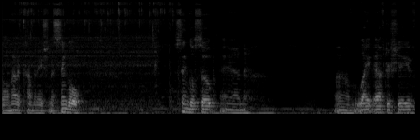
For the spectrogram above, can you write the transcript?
well, not a combination, a single, single soap and um, light aftershave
